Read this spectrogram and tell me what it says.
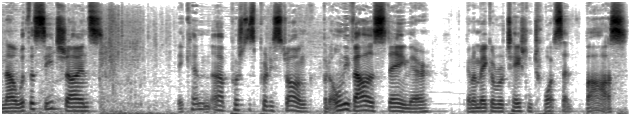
Now with the Siege Giants, they can uh, push this pretty strong. But only Val is staying there gonna make a rotation towards that boss.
